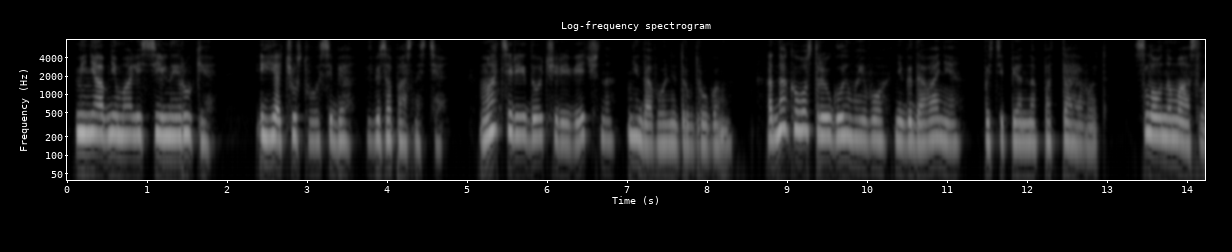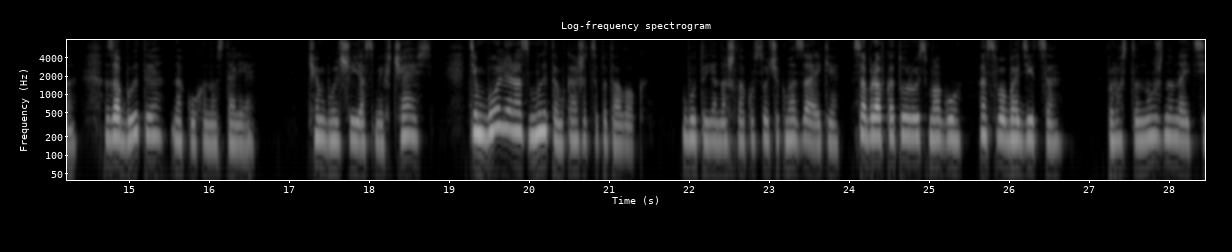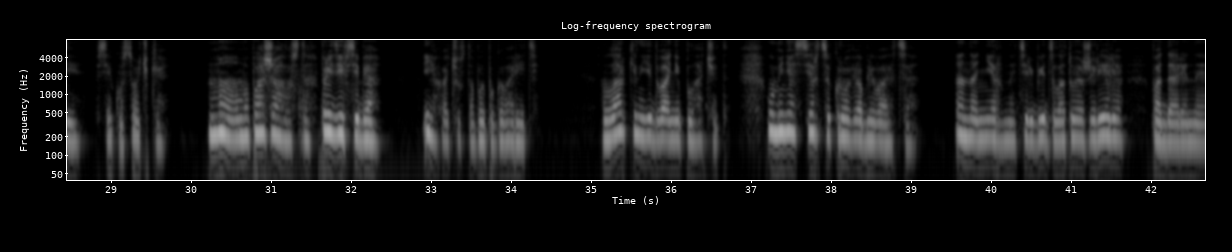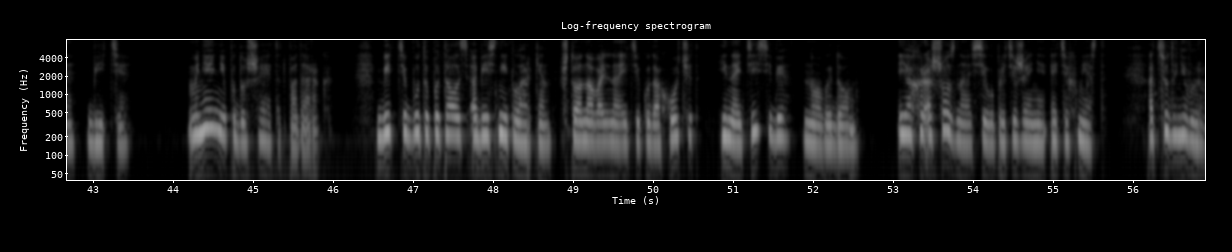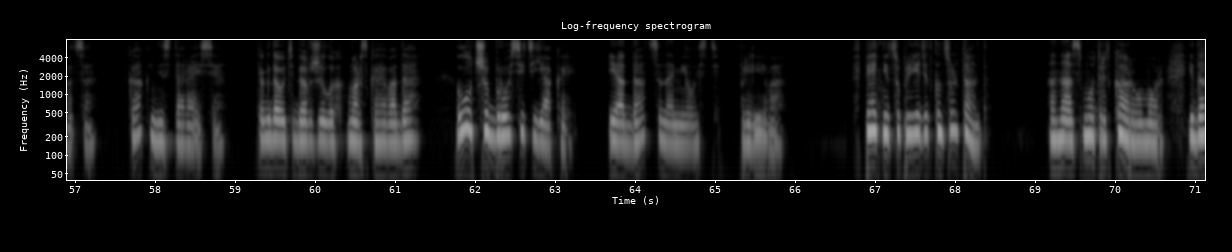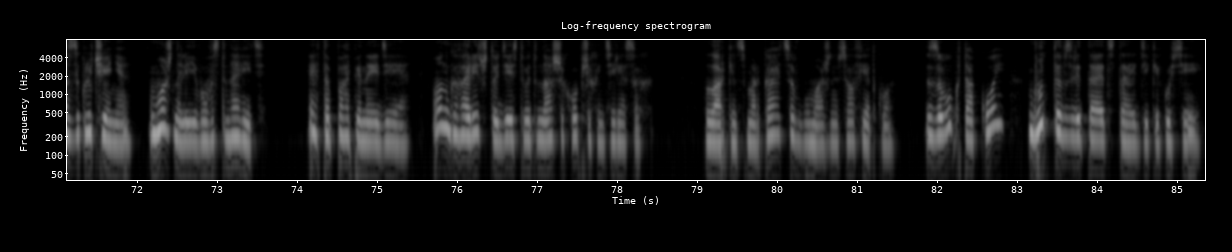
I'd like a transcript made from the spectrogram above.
Меня обнимали сильные руки, и я чувствовала себя в безопасности. Матери и дочери вечно недовольны друг другом. Однако острые углы моего негодования постепенно подтаивают, словно масло, забытое на кухонном столе. Чем больше я смягчаюсь, тем более размытым кажется потолок, будто я нашла кусочек мозаики, собрав которую смогу освободиться. Просто нужно найти все кусочки. «Мама, пожалуйста, приди в себя. Я хочу с тобой поговорить». Ларкин едва не плачет. У меня сердце крови обливается. Она нервно теребит золотое ожерелье, подаренное Битти. Мне не по душе этот подарок. Битти будто пыталась объяснить Ларкин, что она вольна идти куда хочет и найти себе новый дом. Я хорошо знаю силу притяжения этих мест. Отсюда не вырваться. Как ни старайся. Когда у тебя в жилах морская вода, лучше бросить якорь и отдаться на милость прилива. В пятницу приедет консультант. Она осмотрит Караумор и даст заключение, можно ли его восстановить. Это папина идея. Он говорит, что действует в наших общих интересах. Ларкин сморкается в бумажную салфетку. Звук такой, будто взлетает стая диких гусей.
